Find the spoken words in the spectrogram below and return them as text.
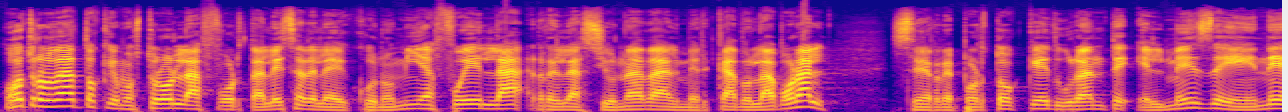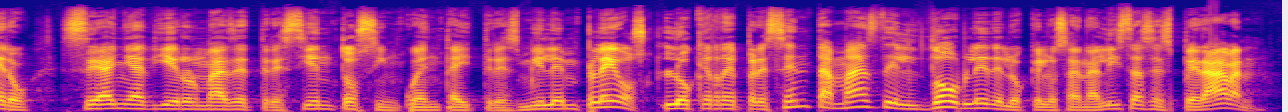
Otro dato que mostró la fortaleza de la economía fue la relacionada al mercado laboral. Se reportó que durante el mes de enero se añadieron más de 353 mil empleos, lo que representa más del doble de lo que los analistas esperaban.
